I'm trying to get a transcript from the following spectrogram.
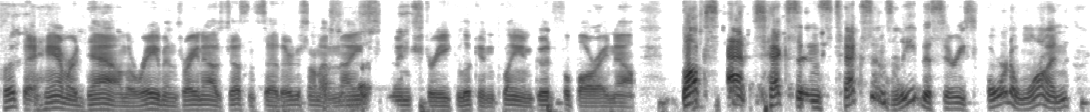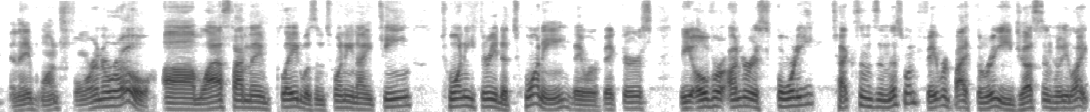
Put the hammer down. The Ravens right now, as Justin said, they're just on a nice win streak, looking playing good football right now. Bucks at Texans. Texans lead this series four to one, and they've won four in a row. Um, last time they played was in 2019, 23 to 20. They were victors. The over under is 40. Texans in this one favored by three. Justin, who you like?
